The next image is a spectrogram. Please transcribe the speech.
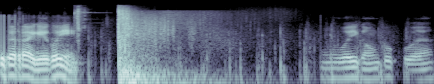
कर रहा है क्या कोई? वही गाँव को कुआ है।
